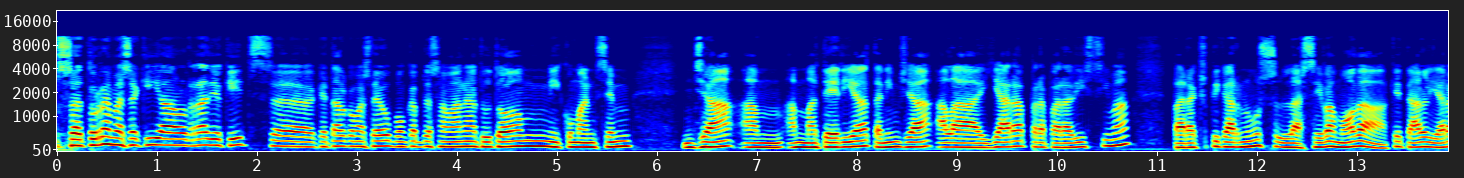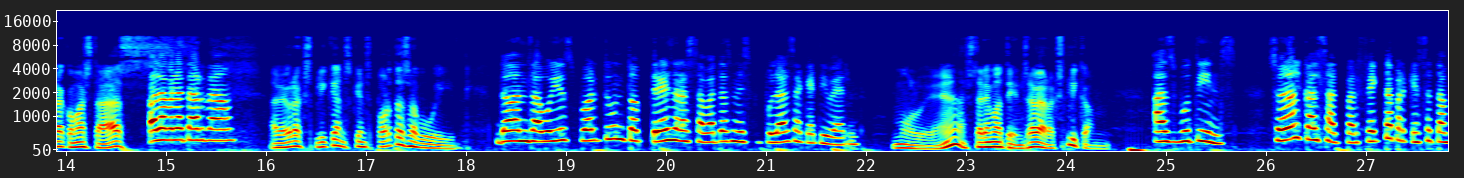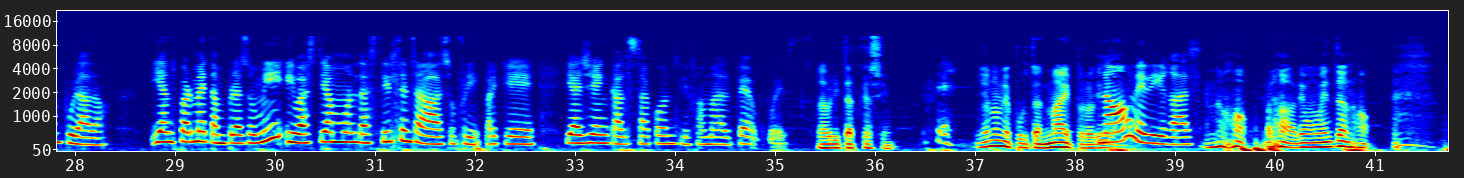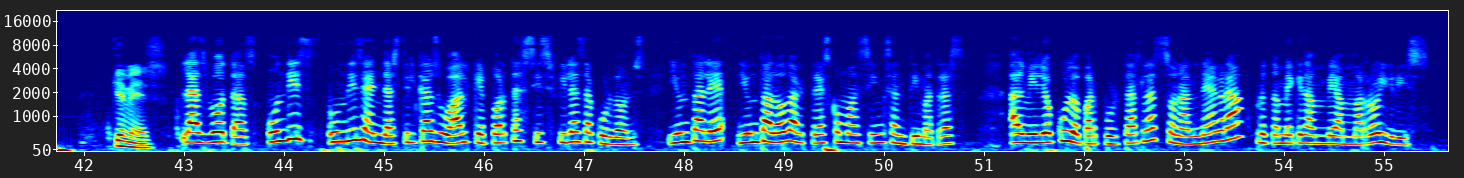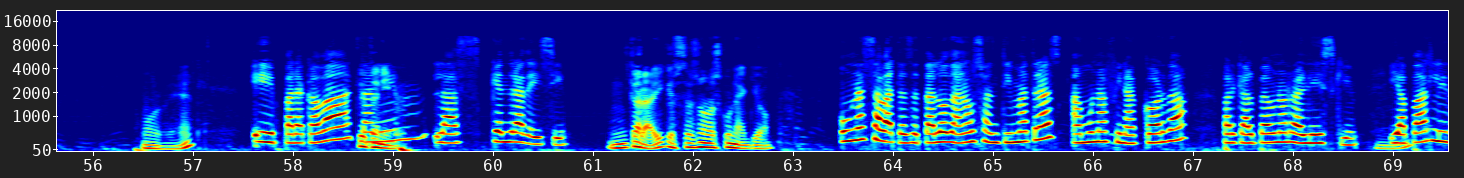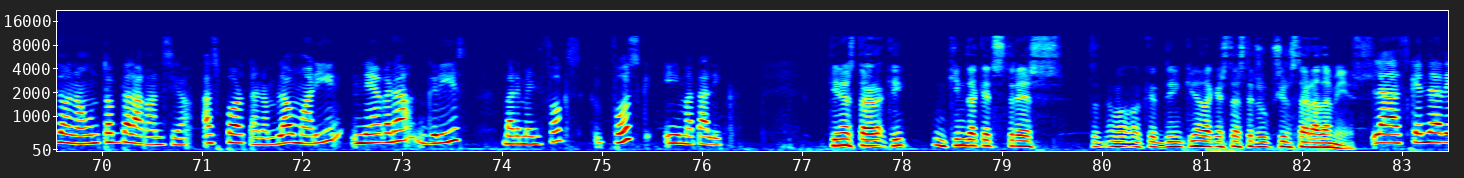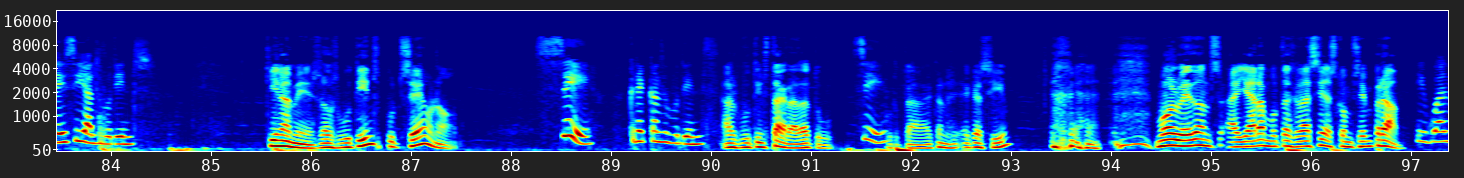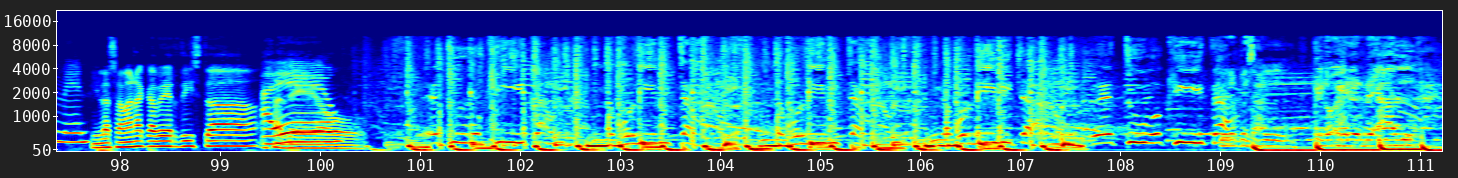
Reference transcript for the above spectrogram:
Doncs eh, tornem aquí al Radio Kids. Eh, què tal, com esteu? Bon cap de setmana a tothom i comencem ja amb, amb matèria. Tenim ja a la Yara preparadíssima per explicar-nos la seva moda. Què tal, Yara, com estàs? Hola, bona tarda. A veure, explica'ns, què ens portes avui? Doncs avui us porto un top 3 de les sabates més populars aquest hivern. Molt bé, eh? estarem atents. A veure, explica'm. Els botins són el calçat perfecte per aquesta temporada i ens permeten presumir i vestir amb molt d'estil sense sofrir, perquè hi ha gent que els tacons li fa mal al peu, pues. La veritat que sí. Jo no n'he portat mai, però... Digue... No me digues. No, no, de moment no. Què més? Les botes, un, dis un disseny d'estil casual que porta 6 files de cordons i un, taler i un taló de 3,5 centímetres. El millor color per portar-les són el negre, però també queden bé amb marró i gris. Molt bé. I per acabar Què tenim, tenim? les Kendra Daisy. Mm, carai, aquestes no les conec jo. Unes sabates de taló de 9 centímetres amb una fina corda perquè el peu no rellisqui. Mhm. I a part li dona un toc d'elegància. Es porten en blau marí, negre, gris, vermell fox, fosc i metàl·lic. Està, quin, quin d'aquests tres... Quina d'aquestes tres opcions t'agrada més? Les Kendra Daisy i els botins. Quina més? Els botins, potser, o no? Sí, crec que els botins. Els botins t'agrada, a tu, Sí. portar, eh que, eh que sí? Molt bé, doncs, Ayara, moltes gràcies, com sempre. Igualment. I la setmana que ve, artista... Adeu. Quiero pensar que no eres real,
